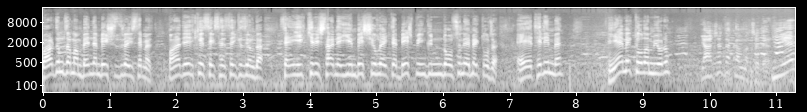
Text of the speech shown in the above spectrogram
Vardığım zaman benden 500 lira istemez. Bana dedi ki 88 yılında sen ilk giriş tane 25 yılla ekle 5000 gününde olsun emekli olacak. EYT'liyim ben. Niye emekli olamıyorum? Gerçekte kalmasa der. Niye?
